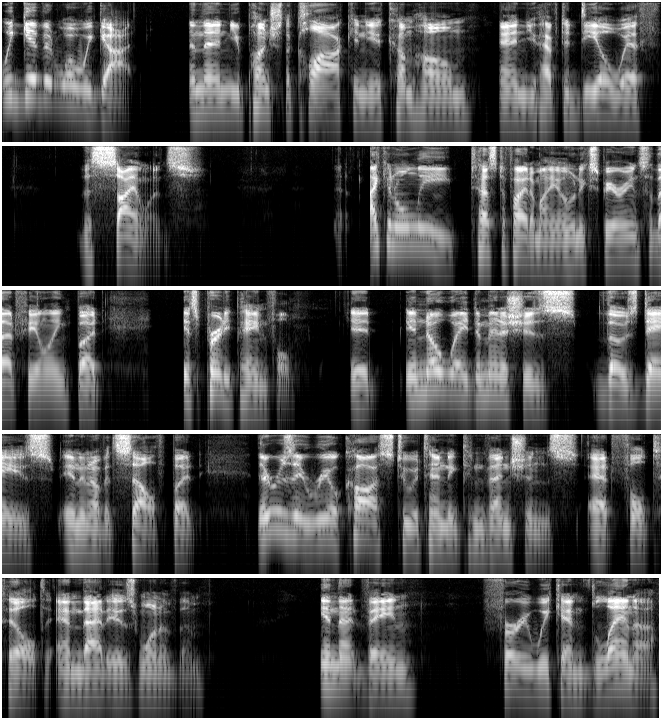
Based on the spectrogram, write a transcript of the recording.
we give it what we got, and then you punch the clock and you come home and you have to deal with the silence. I can only testify to my own experience of that feeling, but it's pretty painful. It in no way diminishes those days in and of itself, but there is a real cost to attending conventions at full tilt, and that is one of them. In that vein, Furry Weekend Atlanta,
